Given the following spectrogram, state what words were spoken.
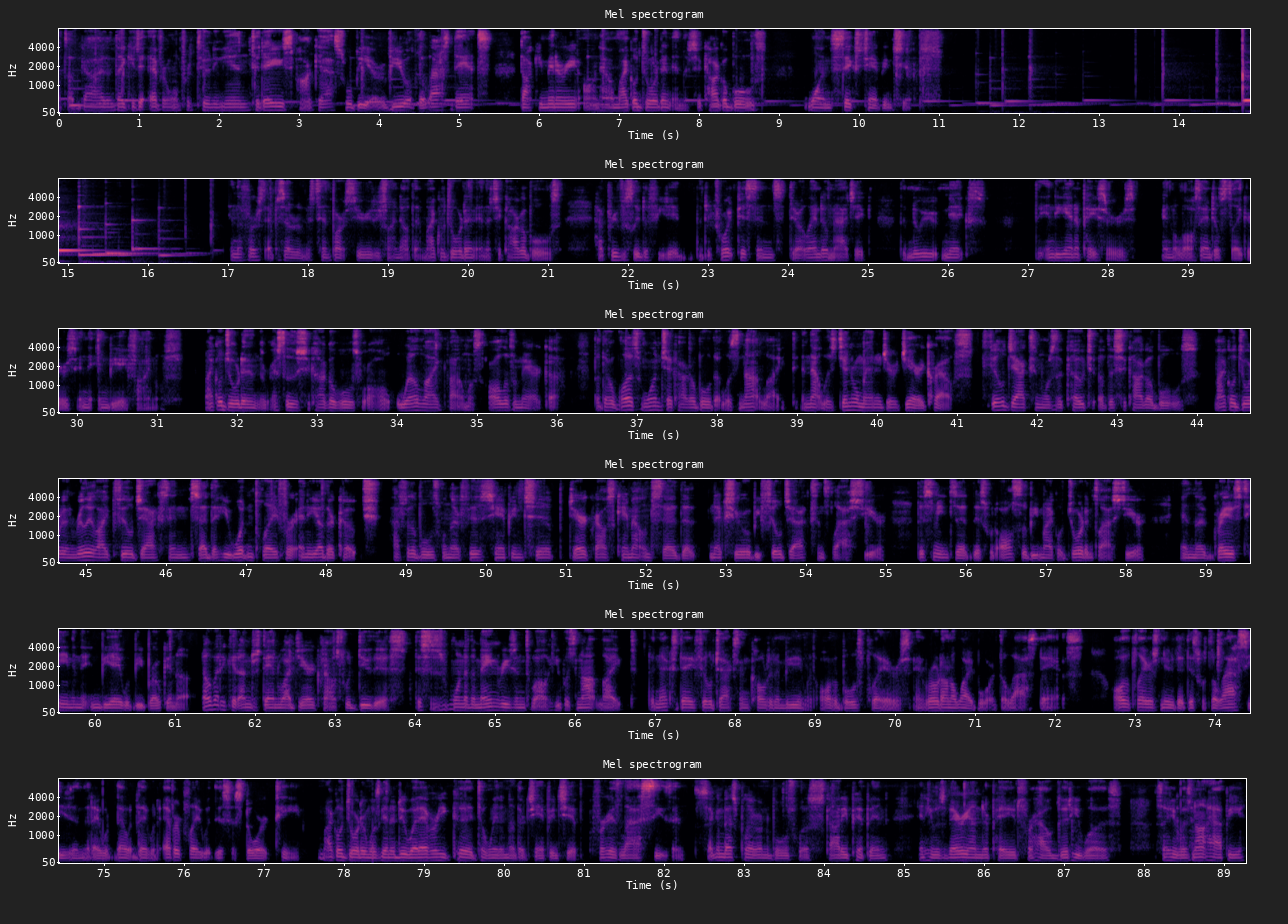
What's up, guys, and thank you to everyone for tuning in. Today's podcast will be a review of The Last Dance documentary on how Michael Jordan and the Chicago Bulls won six championships. In the first episode of this 10 part series, we find out that Michael Jordan and the Chicago Bulls have previously defeated the Detroit Pistons, the Orlando Magic, the New York Knicks, the Indiana Pacers, and the Los Angeles Lakers in the NBA Finals. Michael Jordan and the rest of the Chicago Bulls were all well liked by almost all of America, but there was one Chicago Bull that was not liked, and that was general manager Jerry Krause. Phil Jackson was the coach of the Chicago Bulls. Michael Jordan really liked Phil Jackson and said that he wouldn't play for any other coach. After the Bulls won their fifth championship, Jerry Krause came out and said that next year will be Phil Jackson's last year. This means that this would also be Michael Jordan's last year, and the greatest team in the NBA would be broken up. Nobody could understand why Jerry Krause would do this. This is one of the main reasons why he was not liked. The next day, Phil Jackson called in a meeting with all the Bulls players and wrote on a whiteboard, The Last Dance. All the players knew that this was the last season that they would, that would, they would ever play with this historic team. Michael Jordan was going to do whatever he could to win another championship for his last season. Second best player on the Bulls was Scottie Pippen, and he was very underpaid for how good he was so he was not happy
